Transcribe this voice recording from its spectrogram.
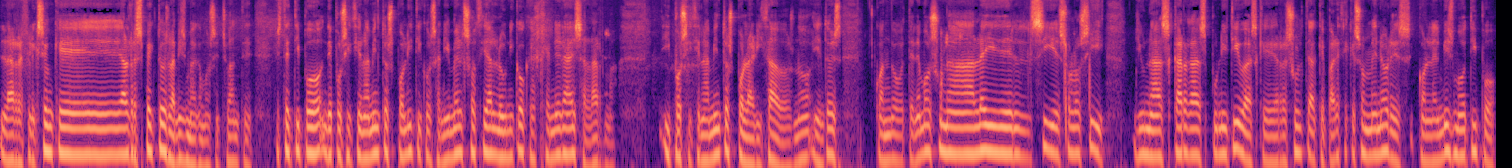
La reflexión que al respecto es la misma que hemos hecho antes. Este tipo de posicionamientos políticos a nivel social lo único que genera es alarma y posicionamientos polarizados, ¿no? Y entonces cuando tenemos una ley del sí es solo sí y unas cargas punitivas que resulta que parece que son menores con el mismo tipo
